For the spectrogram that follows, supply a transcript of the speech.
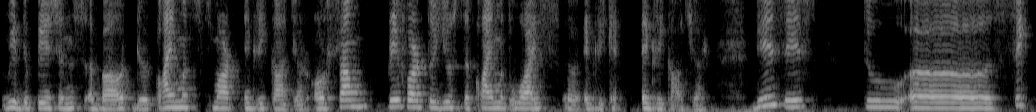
with the peasants about the climate smart agriculture or some prefer to use the climate wise uh, agri agriculture. This is to uh, seek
